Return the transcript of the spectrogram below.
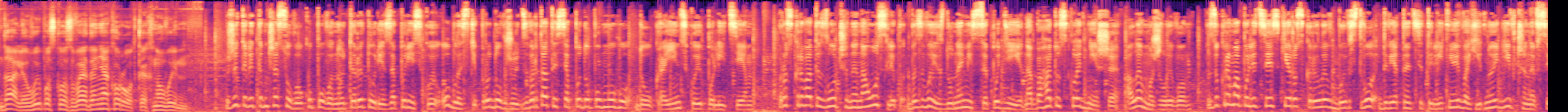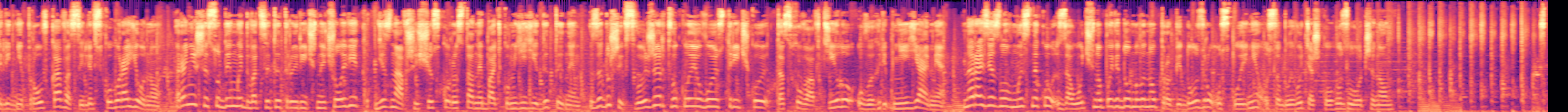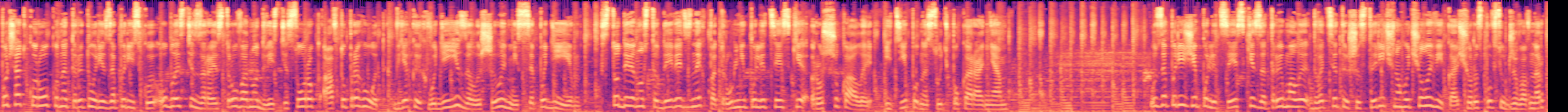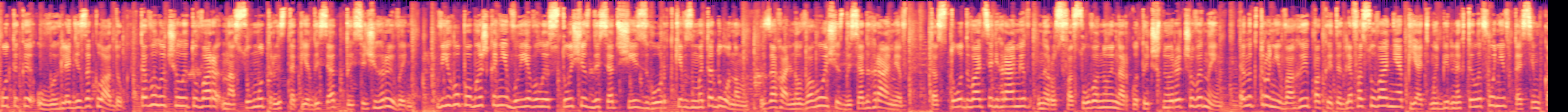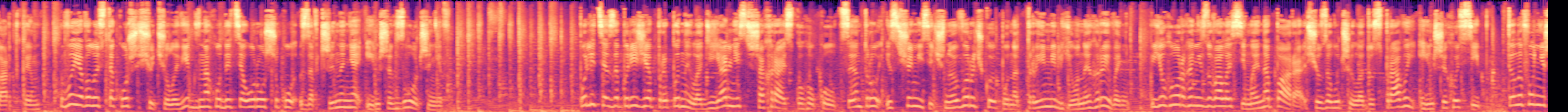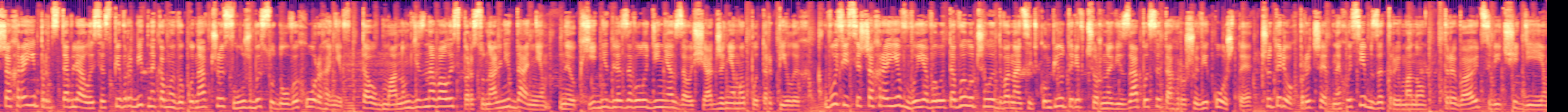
Далі у випуску зведення коротких новин. Жителі тимчасово окупованої території Запорізької області продовжують звертатися по допомогу до української поліції. Розкривати злочини на осліп без виїзду на місце події набагато складніше, але можливо. Зокрема, поліцейські розкрили вбивство 19-літньої вагітної дівчини в селі Дніпровка Васильівського району. Раніше судимий 23-річний чоловік, дізнавшись, що скоро стане батьком її дитини, задушив свою жертву клейовою стрічкою та сховав тіло у вигрібній ямі. Наразі зловмиснику заочно повідомлено про підозру у скоєнні особливо тяжкого злочину. З початку року на території Запорізької області зареєстровано 240 автопригод, в яких водії залишили місце події. 199 з них патрульні поліцейські розшукали, і ті понесуть покарання. У Запоріжжі поліцейські затримали 26-річного чоловіка, що розповсюджував наркотики у вигляді закладок, та вилучили товар на суму 350 тисяч гривень. В його помешканні виявили 166 згортків з метадоном загальною вагою 60 грамів та 120 грамів нерозфасованої наркотичної речовини, електронні ваги, пакети для фасування, 5 мобільних телефонів та сім-картки. Виявилось також, що чоловік знаходиться у розшуку за вчинення інших злочинів. Поліція Запоріжжя припинила діяльність шахрайського кол-центру із щомісячною виручкою понад 3 мільйони гривень. Його організувала сімейна пара, що залучила до справи інших осіб. Телефонні шахраї представлялися співробітниками виконавчої служби судових органів та обманом дізнавались персональні дані, необхідні для заволодіння заощадженнями потерпілих. В офісі шахраїв виявили та вилучили 12 комп'ютерів, чорнові записи та грошові кошти. Чотирьох причетних осіб затримано. Тривають слідчі дії.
